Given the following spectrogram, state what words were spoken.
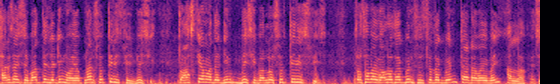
সাড়ে চারশো বাদ দিলে ডিম হয় আপনার ছত্রিশ পিস বেশি। তো আজকে আমাদের ডিম বেশি পারল ছত্রিশ পিস। তো সবাই ভালো থাকবেন, সুস্থ থাকবেন। টাটা, বাই বাই। আল্লাহ হাফেজ।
